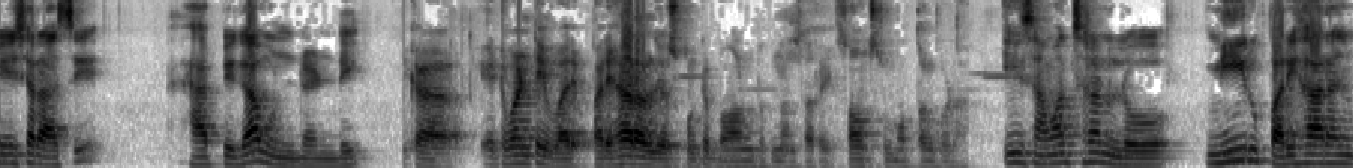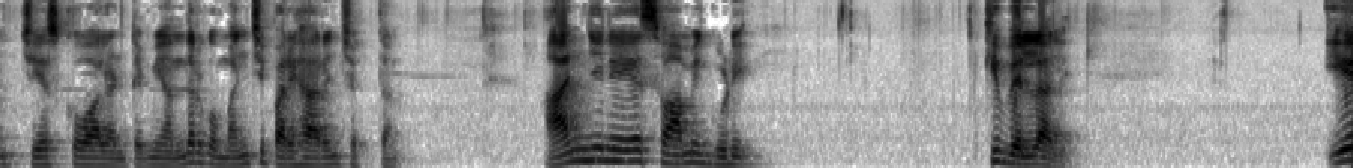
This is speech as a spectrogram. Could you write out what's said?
మేషరాశి హ్యాపీగా ఉండండి. ఇక ఎటువంటి పరిహారాలు చేసుకుంటే బాగుంటుంది అంటారు ఈ సంవత్సరం మొత్తం కూడా. ఈ సంవత్సరంలో మీరు పరిహారం చేసుకోవాలంటే మీ అందరికి ఒక మంచి పరిహారం చెప్తాను. ఆంజనేయ స్వామి గుడికి వెళ్ళాలి. ఏ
